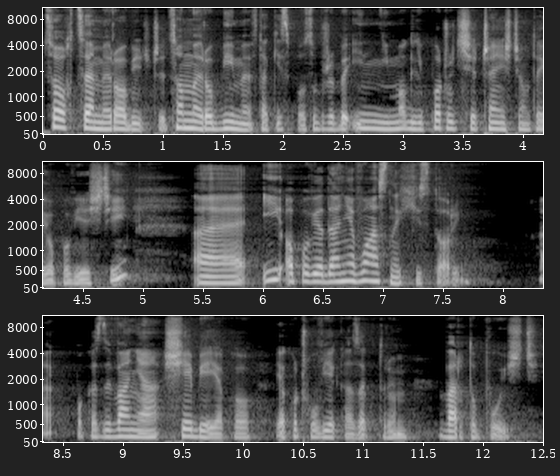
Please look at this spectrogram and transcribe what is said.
co chcemy robić, czy co my robimy w taki sposób, żeby inni mogli poczuć się częścią tej opowieści i opowiadania własnych historii. Tak? Pokazywania siebie jako, jako człowieka, za którym warto pójść.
